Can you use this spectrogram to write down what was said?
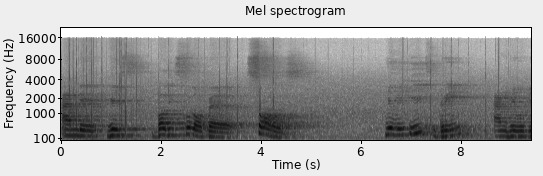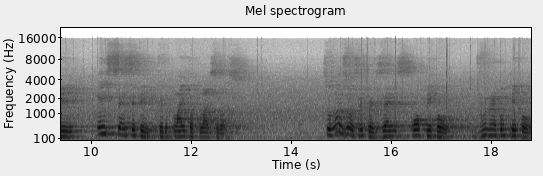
and uh, his body full of uh, sores. He will eat, drink, and he will be insensitive to the plight of Lazarus. So Lazarus represents poor people, vulnerable people,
